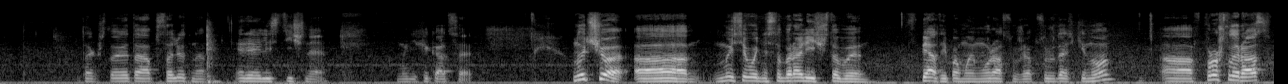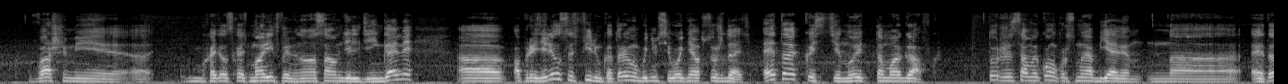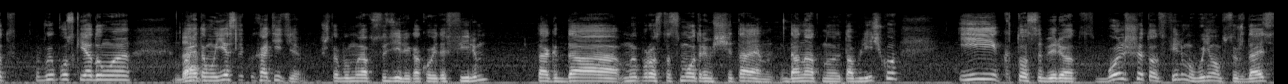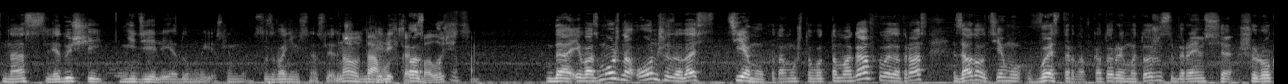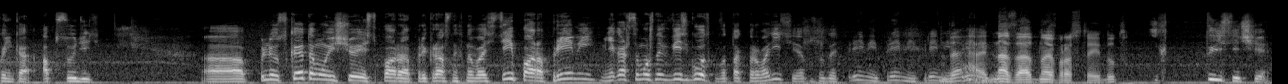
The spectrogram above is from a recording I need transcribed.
Так что это абсолютно реалистичная модификация. Ну чё, а, мы сегодня собрались, чтобы в пятый, по-моему, раз уже обсуждать кино. А, в прошлый раз вашими, а, хотел сказать, молитвами, но на самом деле деньгами, а, определился фильм, который мы будем сегодня обсуждать. Это «Костяной томагавк». Тот же самый конкурс мы объявим на этот выпуск, я думаю. Да. Поэтому, если вы хотите, чтобы мы обсудили какой-то фильм, тогда мы просто смотрим, считаем донатную табличку, и кто соберет больше, тот фильм мы будем обсуждать на следующей неделе, я думаю, если мы созвонимся на следующей Ну, там неделе. уж И, как возможно- получится. Да, и возможно, он же задаст тему, потому что вот Томагавк в этот раз задал тему вестернов, которые мы тоже собираемся широконько обсудить. А, плюс к этому еще есть пара прекрасных новостей, пара премий. Мне кажется, можно весь год вот так проводить и обсуждать премии, премии, премии, Да, премии. одна за одной просто идут. Тысячи.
